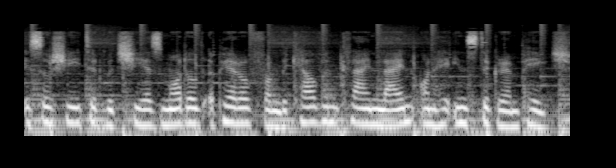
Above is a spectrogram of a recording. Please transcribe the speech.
Associated with she has modeled apparel from the Calvin Klein line on her Instagram page.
